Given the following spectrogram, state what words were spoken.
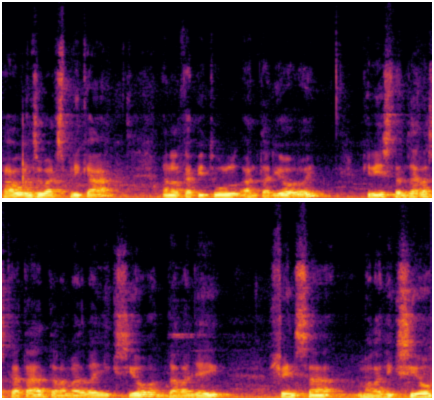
Pau ens ho va explicar en el capítol anterior, oi? Crist ens ha rescatat de la maledicció de la llei fent-se maledicció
